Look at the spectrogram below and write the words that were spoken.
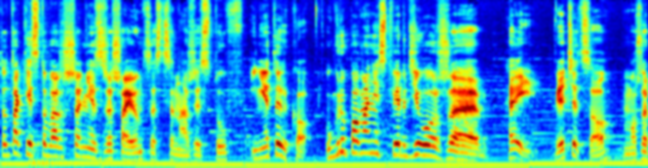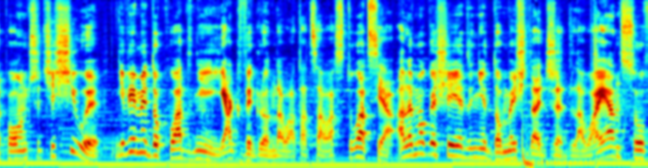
To takie stowarzyszenie zrzeszające scenarzystów i nie tylko. Ugrupowanie stwierdziło, że hej, wiecie co, może połączycie siły. Nie wiemy dokładnie jak wyglądała ta cała sytuacja, ale mogę się jedynie domyślać, że dla Wyansów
